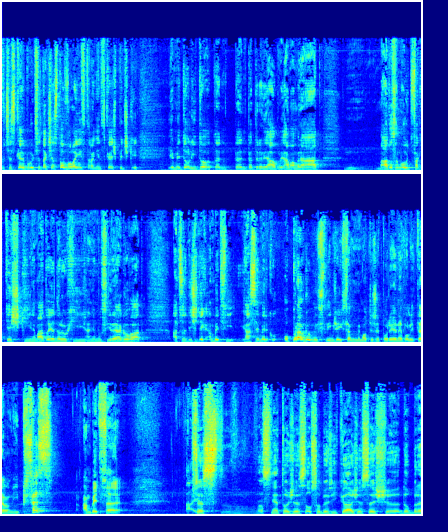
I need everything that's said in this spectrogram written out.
v České republice tak často volají stranické špičky. Je mi to líto, ten, ten Petr já, já mám rád. Má to se mnou fakt těžký, nemá to jednoduchý, že na ně musí reagovat. A co se týče těch ambicí, já si Mirku opravdu myslím, že jsem mimo ty řepory je nevolitelný přes ambice. Přes vlastně to, že se o sobě říká, že jsi dobrý,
